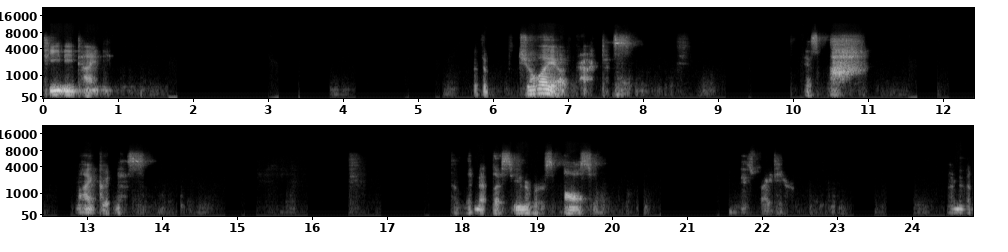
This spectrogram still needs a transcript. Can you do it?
teeny tiny. But the joy of practice is ah. My goodness. Limitless universe also is right here. I'm in the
